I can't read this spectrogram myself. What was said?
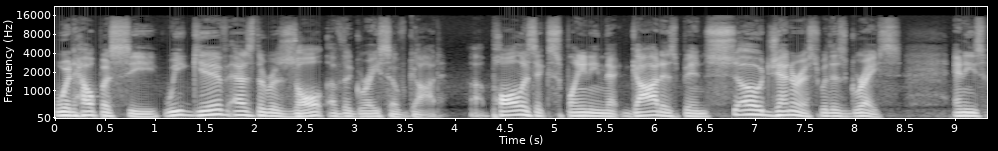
would help us see we give as the result of the grace of God. Uh, Paul is explaining that God has been so generous with his grace and he's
